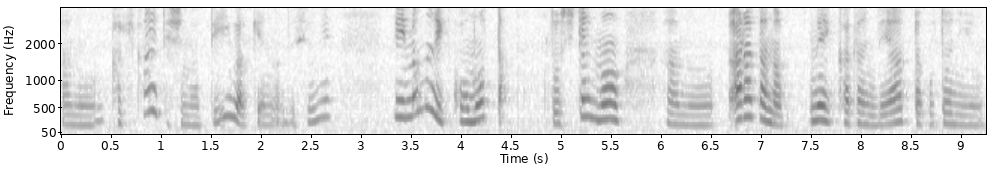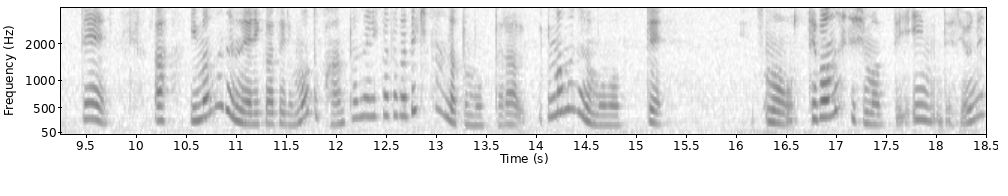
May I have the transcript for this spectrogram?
あの書き換えてしまっていいわけなんですよね。で今までこう思ったとしてもあの新たな、ね、方に出会ったことによってあ今までのやり方よりもっと簡単なやり方ができたんだと思ったら今までのものってもう手放してしまっていいんですよね。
